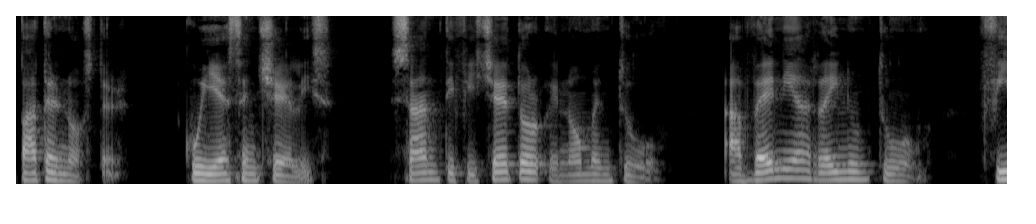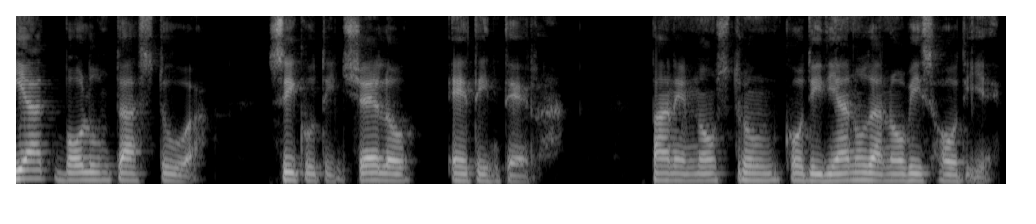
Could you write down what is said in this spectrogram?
Pater noster, qui es en celis, sanctificetur in nomen tuum. Avenia regnum tuum. Fiat voluntas tua, sicut in cielo et in terra. Panem nostrum quotidiano da nobis hodie,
